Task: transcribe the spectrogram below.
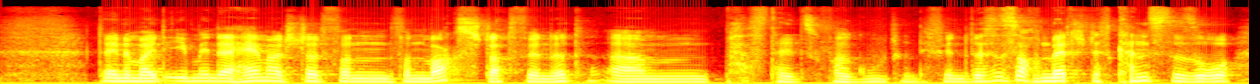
Dynamite eben in der Heimatstadt von, von Mox stattfindet, ähm, passt halt super gut. Und ich finde, das ist auch ein Match, das kannst du so,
